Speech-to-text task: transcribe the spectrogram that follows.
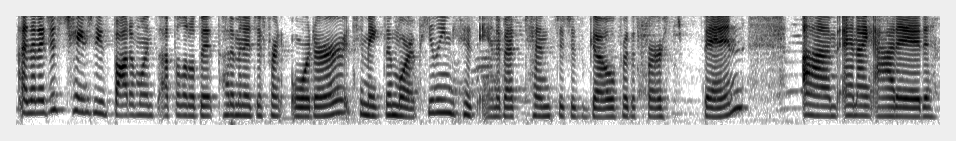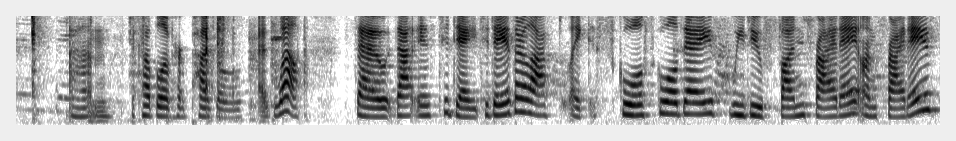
And then I just changed these bottom ones up a little bit, put them in a different order to make them more appealing because Annabeth tends to just go for the first bin. Um, and I added um, a couple of her puzzles as well. So that is today. Today is our last like school school day. We do Fun Friday on Fridays.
